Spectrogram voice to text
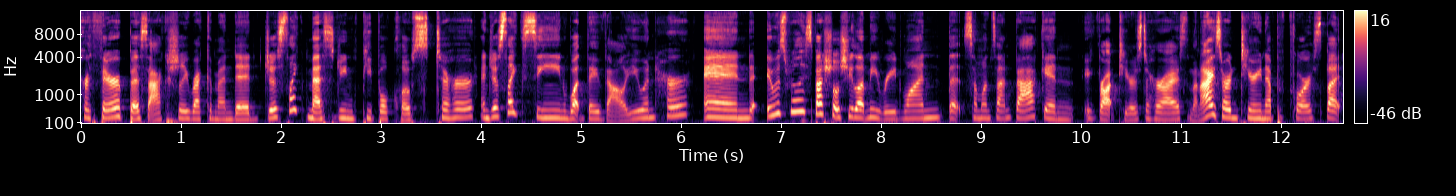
her therapist actually recommended just like messaging people close to her and just like seeing what they value in her. And it was really special. She let me read one that someone sent back and it brought tears to her eyes and then I started tearing up of course, but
